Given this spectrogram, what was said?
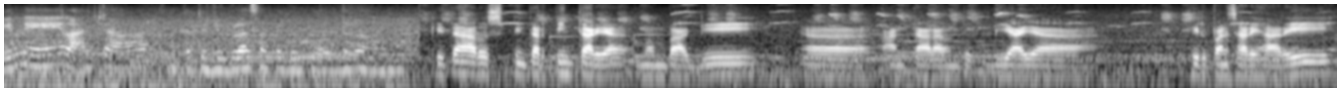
ini lancar sampai 17 sampai 20 orderan kita harus pintar-pintar ya membagi uh, antara untuk biaya kehidupan sehari-hari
